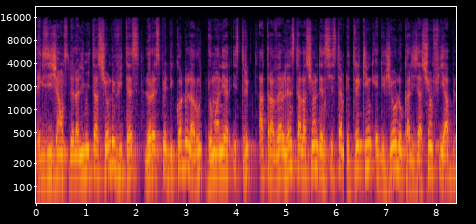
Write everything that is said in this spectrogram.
L'exigence de la limitation de vitesse, le respect du code de la route de manière stricte à travers l'installation d'un système de tracking et de géolocalisation fiable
